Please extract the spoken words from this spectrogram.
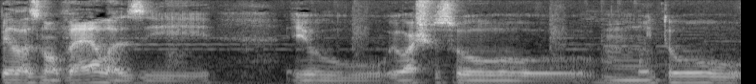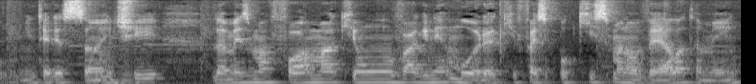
pelas novelas e eu, eu acho isso muito interessante uhum. da mesma forma que um Wagner Moura que faz pouquíssima novela também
